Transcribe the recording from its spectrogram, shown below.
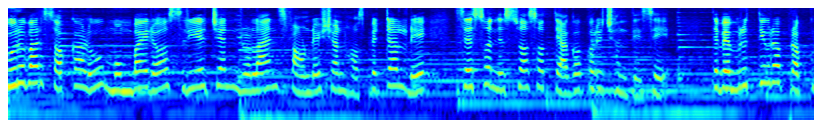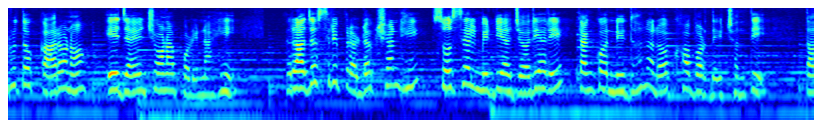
ଗୁରୁବାର ସକାଳୁ ମୁମ୍ବାଇର ଶ୍ରୀଏଚ୍ଏନ୍ ରିଲାଏନ୍ସ ଫାଉଣ୍ଡେସନ ହସ୍ପିଟାଲରେ ଶେଷ ନିଶ୍ୱାସ ତ୍ୟାଗ କରିଛନ୍ତି ସେ ତେବେ ମୃତ୍ୟୁର ପ୍ରକୃତ କାରଣ ଏଯାଏଁ ଜଣାପଡ଼ିନାହିଁ ରାଜଶ୍ରୀ ପ୍ରଡକ୍ସନ ହିଁ ସୋସିଆଲ ମିଡିଆ ଜରିଆରେ ତାଙ୍କ ନିଧନର ଖବର ଦେଇଛନ୍ତି ତା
